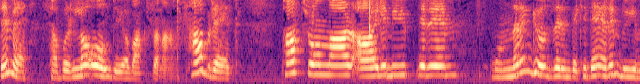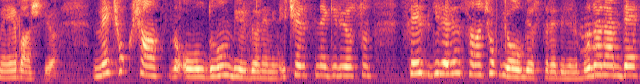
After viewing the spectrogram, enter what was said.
Değil mi? Sabırlı ol diyor baksana. Sabret. Patronlar, aile büyükleri, onların gözlerindeki değerin büyümeye başlıyor. ve çok şanslı olduğun bir dönemin içerisine giriyorsun. Sezgilerin sana çok yol gösterebilir. Bu dönemde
